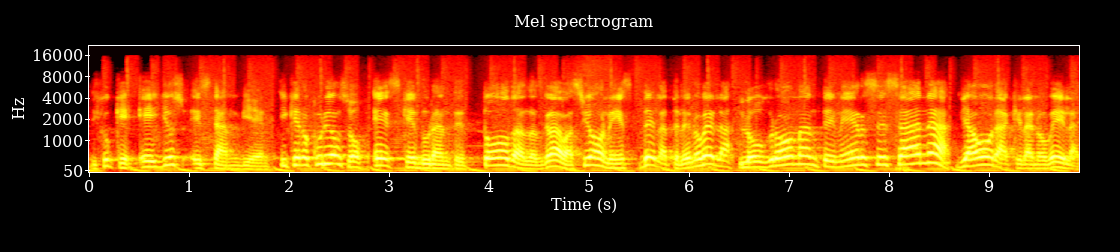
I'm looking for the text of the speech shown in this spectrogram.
Dijo que ellos están bien y que lo curioso es que durante todas las grabaciones de la telenovela logró mantenerse sana y ahora que la novela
